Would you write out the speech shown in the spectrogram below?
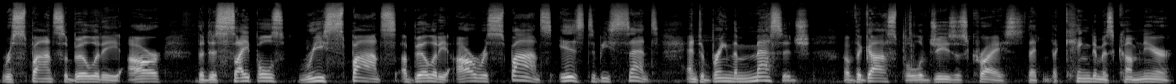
responsibility, our the disciples' responsibility. Our response is to be sent and to bring the message of the gospel of Jesus Christ, that the kingdom has come near.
